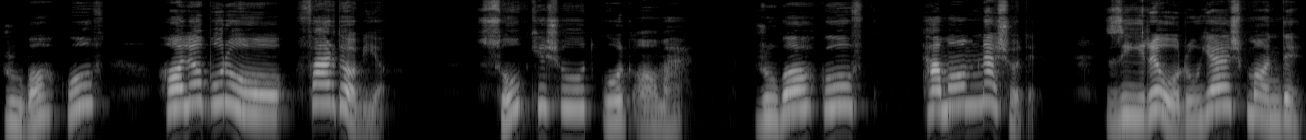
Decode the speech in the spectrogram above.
روباه گفت حالا برو فردا بیا. صبح که شد گرگ آمد. روباه گفت تمام نشده. زیره و رویش مانده.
